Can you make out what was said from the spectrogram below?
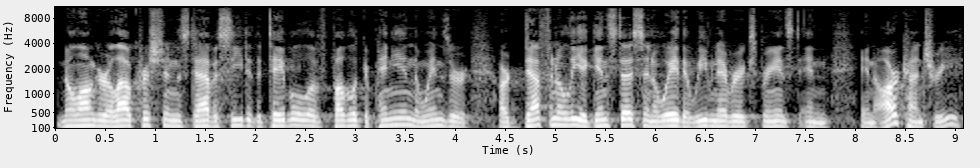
no longer allow Christians to have a seat at the table of public opinion. The winds are, are definitely against us in a way that we've never experienced in, in our country.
